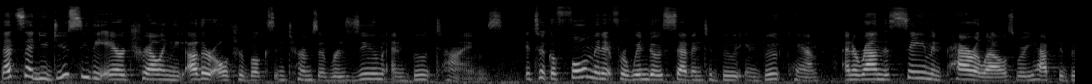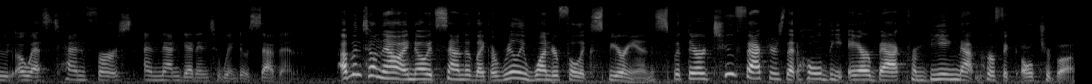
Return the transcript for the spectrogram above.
That said, you do see the Air trailing the other Ultrabooks in terms of resume and boot times. It took a full minute for Windows 7 to boot in Boot Camp, and around the same in Parallels, where you have to boot OS 10 first and then get into Windows 7. Up until now, I know it sounded like a really wonderful experience, but there are two factors that hold the Air back from being that perfect Ultrabook.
